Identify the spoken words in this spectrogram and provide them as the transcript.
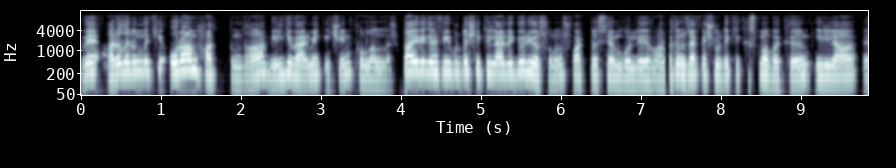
ve aralarındaki oran hakkında bilgi vermek için kullanılır. Daire grafiği burada şekillerde görüyorsunuz. Farklı sembolleri var. Bakın özellikle şuradaki kısma bakın. İlla e,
